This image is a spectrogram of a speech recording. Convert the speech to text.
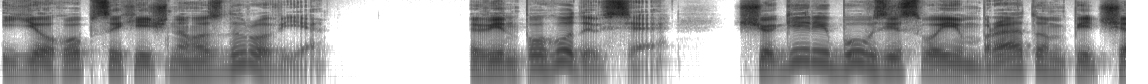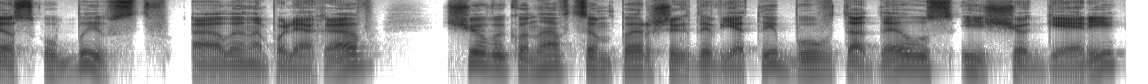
його психічного здоров'я. Він погодився, що Геррі був зі своїм братом під час убивств, але наполягав, що виконавцем перших дев'яти був Тадеус і що Геррі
